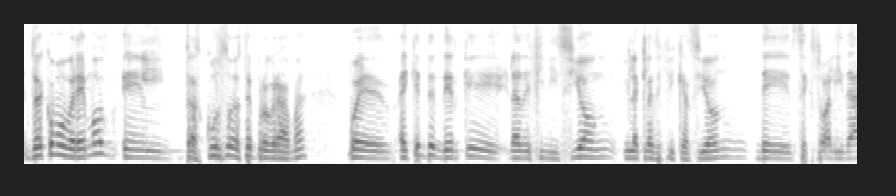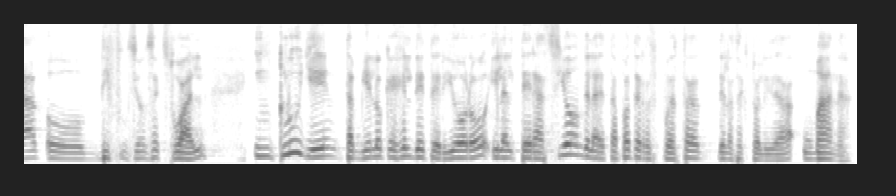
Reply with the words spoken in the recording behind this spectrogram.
Entonces, como veremos en el transcurso de este programa, pues hay que entender que la definición y la clasificación de sexualidad o disfunción sexual incluye también lo que es el deterioro y la alteración de las etapas de respuesta de la sexualidad humana.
